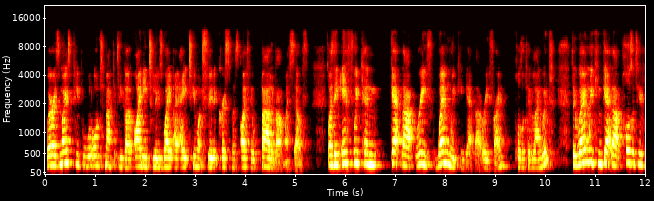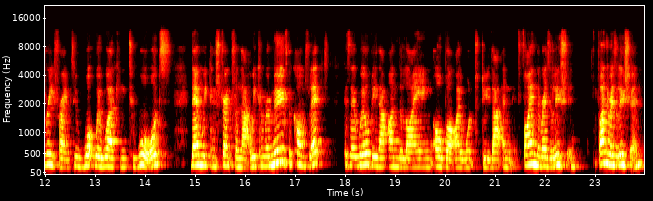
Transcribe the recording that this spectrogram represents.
Whereas most people will automatically go, I need to lose weight. I ate too much food at Christmas. I feel bad about myself. So I think if we can get that ref when we can get that reframe, positive language. So when we can get that positive reframe to what we're working towards, then we can strengthen that. We can remove the conflict because there will be that underlying oh but i want to do that and find the resolution find the resolution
